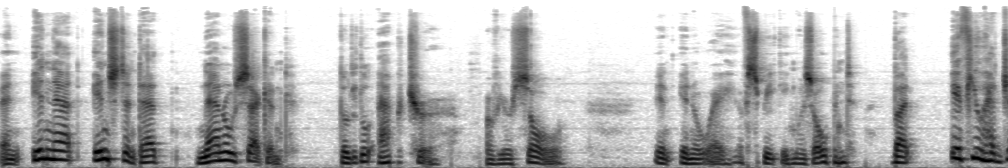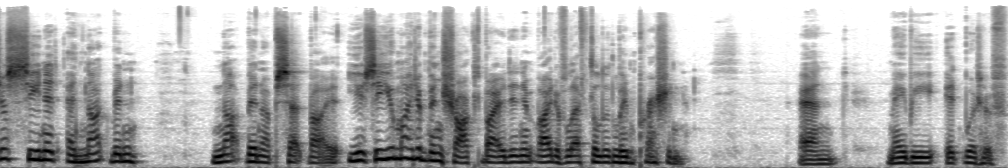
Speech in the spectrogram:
And in that instant, that nanosecond, the little aperture of your soul, in, in a way of speaking, was opened. But if you had just seen it and not been not been upset by it. You see, you might have been shocked by it and it might have left a little impression. And maybe it would have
